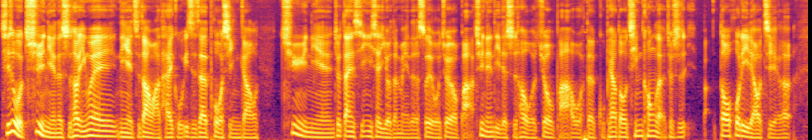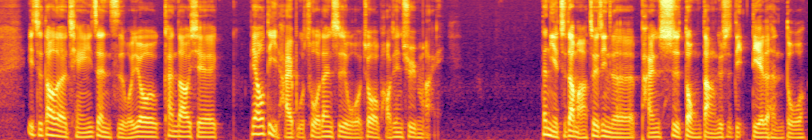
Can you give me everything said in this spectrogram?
其实我去年的时候，因为你也知道嘛，台股一直在破新高。去年就担心一些有的没的，所以我就有把去年底的时候，我就把我的股票都清空了，就是都获利了结了。一直到了前一阵子，我又看到一些标的还不错，但是我就跑进去买。但你也知道嘛，最近的盘势动荡，就是跌跌了很多，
